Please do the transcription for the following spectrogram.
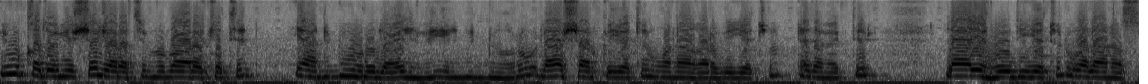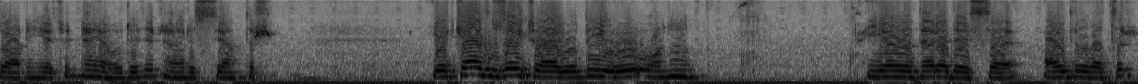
Yukadu min şeceretin mübareketin yani nurul ilmi ilmin nuru la şarkiyetun ve la garbiyetun ne demektir? La yehudiyetun ve la nasraniyetun ne Yahudidir ne Hristiyandır. Yekâdu zeytuha yudiyu onun yağı neredeyse aydınlatır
